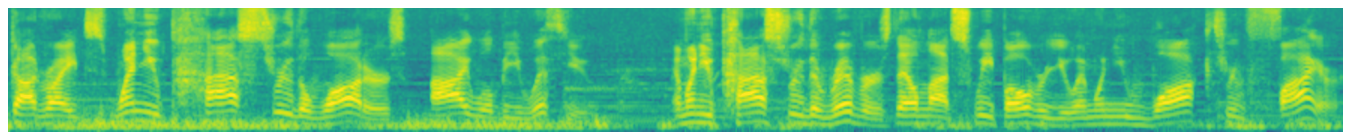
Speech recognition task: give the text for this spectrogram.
God writes, When you pass through the waters, I will be with you. And when you pass through the rivers, they'll not sweep over you. And when you walk through fire,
